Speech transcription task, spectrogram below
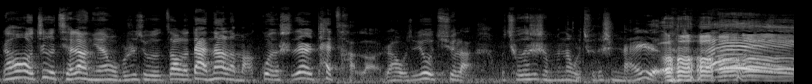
然后这个前两年我不是就遭了大难了嘛，过得实在是太惨了，然后我就又去了。我求的是什么呢？我求的是男人，哎，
